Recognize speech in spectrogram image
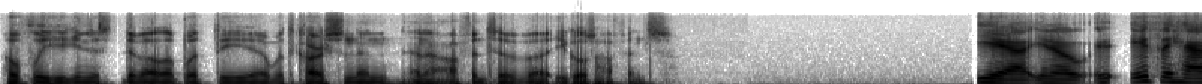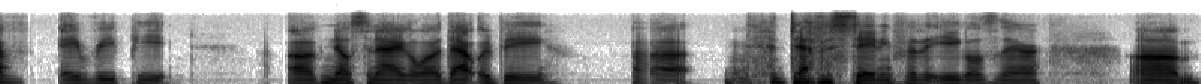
hopefully he can just develop with the uh, with Carson and and an offensive uh, Eagles offense. Yeah, you know, if they have a repeat of Nelson Agholor, that would be uh, devastating for the Eagles there. Um,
